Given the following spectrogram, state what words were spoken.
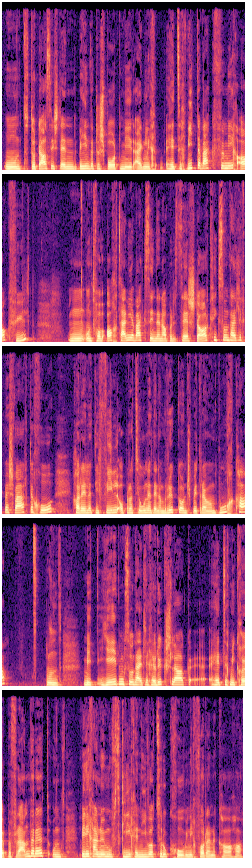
und durch das ist dann der Behindertensport mir eigentlich hat sich weiter weg für mich angefühlt. Mm, und von 18 weg sind dann aber sehr starke gesundheitliche Beschwerden gekommen. Ich hatte relativ viele Operationen dann am Rücken und später auch am Bauch gehabt. Und mit jedem gesundheitlichen Rückschlag äh, hat sich mein Körper verändert und bin ich auch nicht mehr auf das gleiche Niveau zurückgekommen, wie ich vorher hatte.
